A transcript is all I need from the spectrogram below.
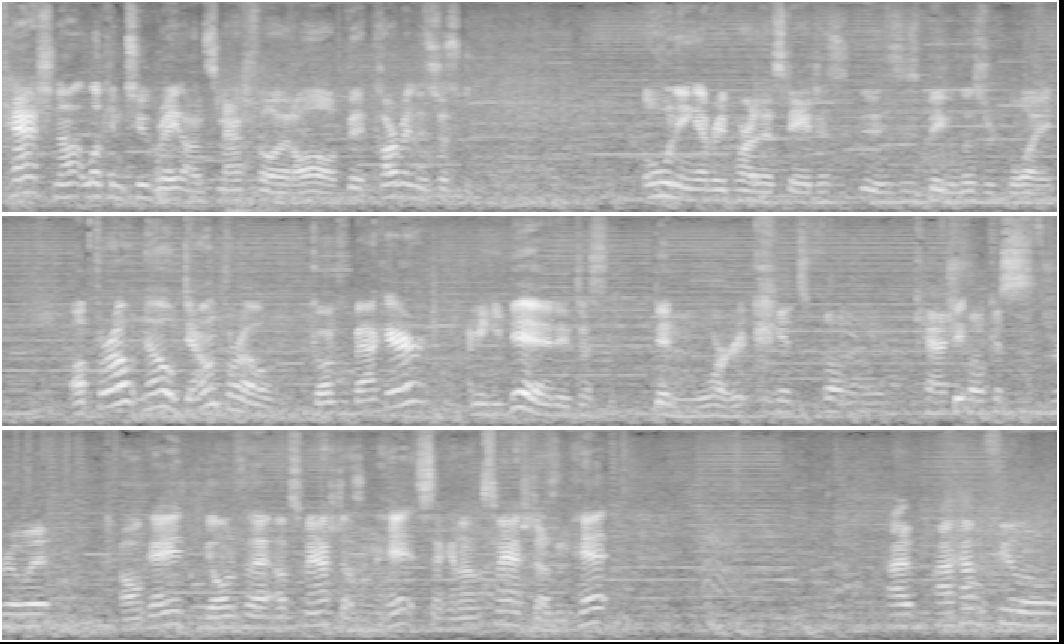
Cash not looking too great on Smashville at all. But Carbon is just owning every part of the stage as, as his big lizard boy. Up throw? No, down throw. Going for back air? I mean, he did. It just didn't work. Fo- cash Get- focus through it. Okay, going for that up smash doesn't hit. Second up smash doesn't hit. I, I have a feel,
